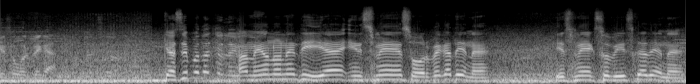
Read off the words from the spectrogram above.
ये सौ रुपये का। कैसे पता चलेगा? हमें उन्होंने दी है इसमें सौ रुपये का देना है। इसमें एक सौ बीस का देना है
